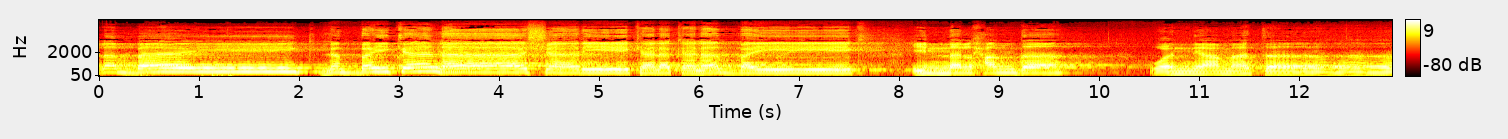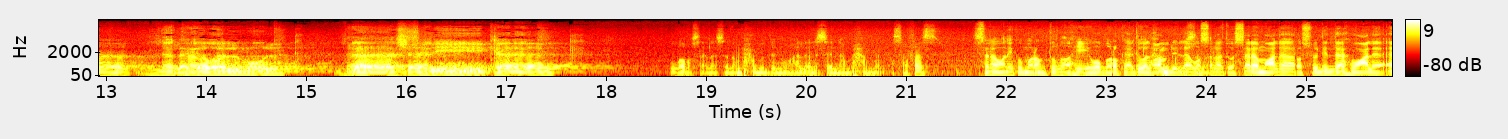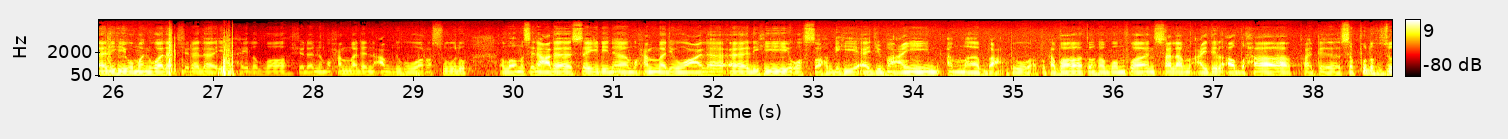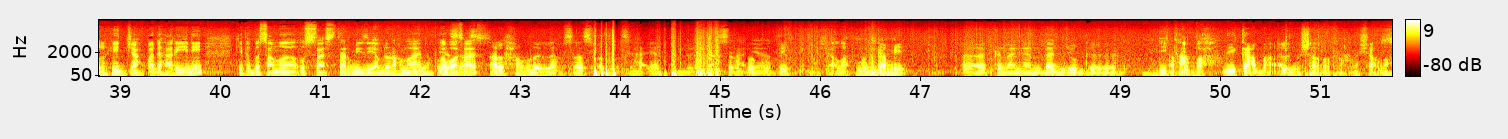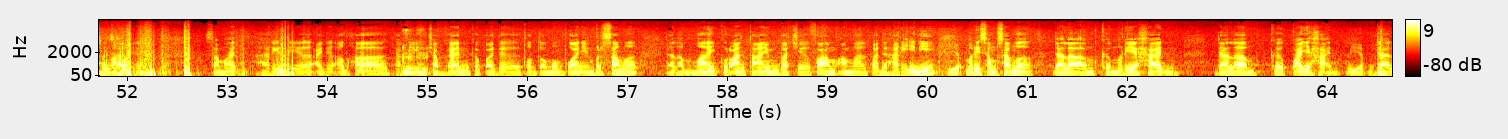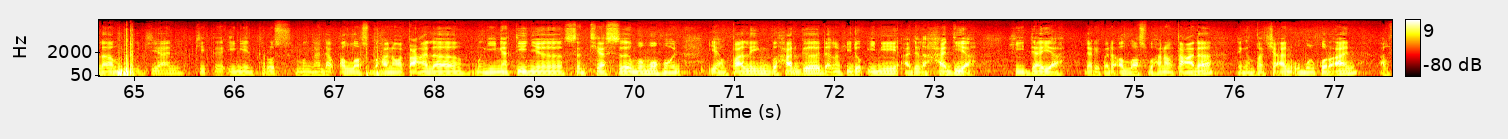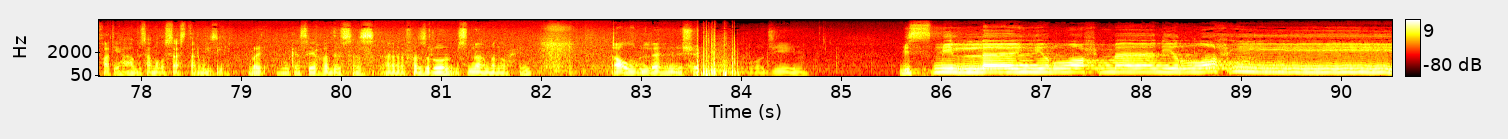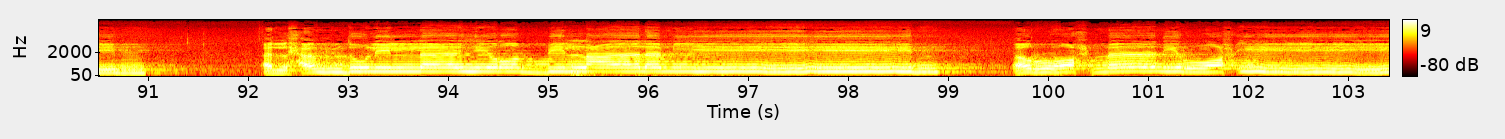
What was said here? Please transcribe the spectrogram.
لبيك. لبيك لا شريك لك لبيك. إن الحمد والنعمة لك والملك لا شريك لك. Allahumma salli ala sayyidina Muhammadin wa ala ali sayyidina Muhammad. Safas. Assalamualaikum warahmatullahi wabarakatuh. Alhamdulillah wassalatu wassalamu ala Rasulillah wa ala alihi wa man wala syada la ilaha illallah syada Muhammadan abduhu wa rasuluh. Allahumma salli ala sayyidina Muhammad wa ala alihi wa sahbihi ajma'in. Amma ba'du. Apa khabar tuan-tuan dan puan Salam Aidil Adha pada 10 Zulhijjah pada hari ini. Kita bersama Ustaz Tarmizi Abdul Rahman. Apa khabar Ustaz? Alhamdulillah Ustaz. Sihat ya? Alhamdulillah. Serba ya. putih. Masya-Allah. Menggamit uh, kenangan dan juga di apa? Kaabah. Di Kaabah Al-Musharrafah. Masya-Allah. Subhanallah. Selamat Hari Raya Aidil Adha. Kami ucapkan kepada tuan-tuan dan puan yang bersama dalam My Quran Time baca faham amal pada hari ini. Ya. Mari sama-sama dalam kemeriahan dalam kepayahan Ya. dalam ujian kita ingin terus menghadap Allah Subhanahu Wa Taala mengingatinya sentiasa memohon yang paling berharga dalam hidup ini adalah hadiah hidayah daripada Allah Subhanahu Wa Taala dengan bacaan Ummul Quran Al-Fatihah bersama Ustaz Tarmizi. Baik, terima kasih kepada Ustaz uh, Fazrul. Bismillahirrahmanirrahim. A'udzubillahi minasyaitonir rajim. Bismillahirrahmanirrahim. Alhamdulillahi rabbil alamin. Ar-Rahmanir Rahim.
